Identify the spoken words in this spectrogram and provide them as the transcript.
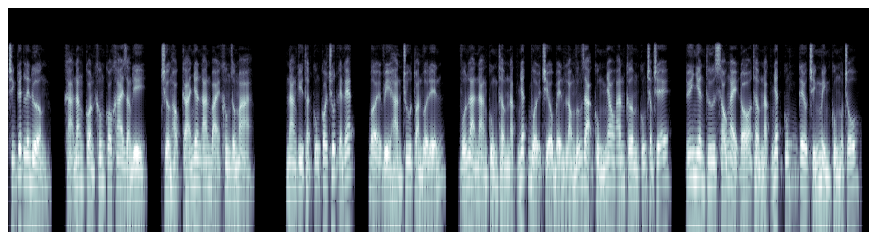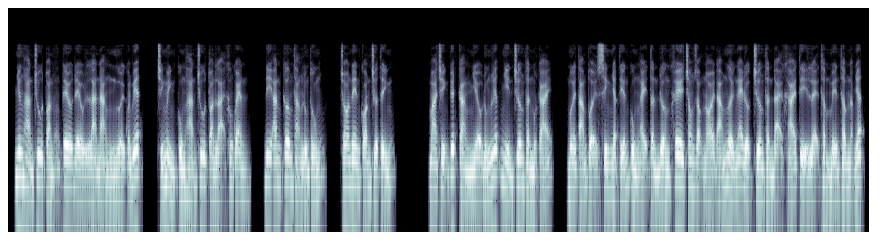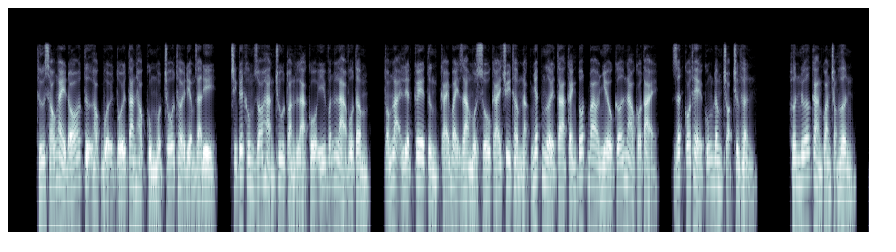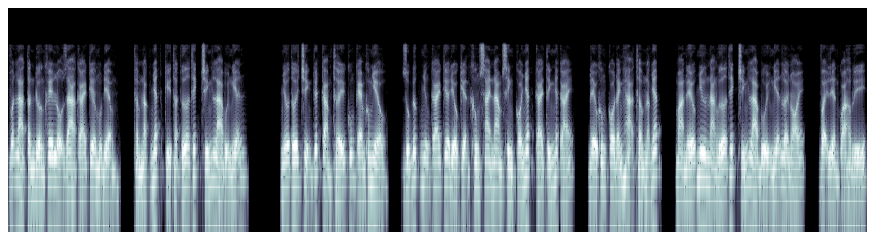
Chính tuyết lên đường, khả năng còn không có khai giảng đi, trường học cá nhân an bài không giống mà nàng kỳ thật cũng có chút ghét ghét, bởi vì hàn chu toàn vừa đến, vốn là nàng cùng thẩm nặc nhất buổi chiều bền lòng vững dạ cùng nhau ăn cơm cũng chậm trễ, tuy nhiên thứ sáu ngày đó thẩm nặc nhất cũng kêu chính mình cùng một chỗ, nhưng hàn chu toàn kêu đều là nàng người quen biết, chính mình cùng hàn chu toàn lại không quen, đi ăn cơm thẳng lúng túng, cho nên còn chưa tính. Mà trịnh tuyết càng nhiều đúng liếc nhìn trương thần một cái, mười tám tuổi sinh nhật tiến cùng ngày tần đường khê trong giọng nói đám người nghe được trương thần đại khái tỷ lệ thẩm mến thẩm nặc nhất. Thứ sáu ngày đó tự học buổi tối tan học cùng một chỗ thời điểm ra đi trịnh tuyết không rõ hàn chu toàn là cố ý vẫn là vô tâm, tóm lại liệt kê từng cái bày ra một số cái truy thẩm nặc nhất người ta cảnh tốt bao nhiêu cỡ nào có tài, rất có thể cũng đâm trọt trương thần. Hơn nữa càng quan trọng hơn, vẫn là tần đường khê lộ ra cái kia một điểm, thẩm nặc nhất kỳ thật ưa thích chính là bùi nghiễn. Nhớ tới trịnh tuyết cảm thấy cũng kém không nhiều, dù đức những cái kia điều kiện không sai nam sinh có nhất cái tính nhất cái, đều không có đánh hạ thẩm nặc nhất, mà nếu như nàng ưa thích chính là bùi nghiễn lời nói, vậy liền quá hợp lý.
